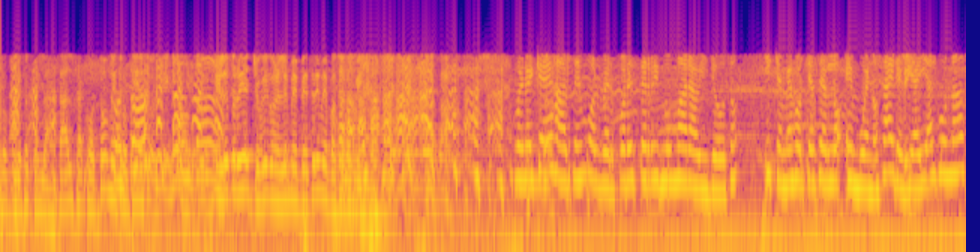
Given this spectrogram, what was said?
tropiezo con la salsa, con todo me Con tropiezo. todo, Sí, no, con todo. el otro día choqué con el MP3 y me pasó lo mismo. bueno, hay que dejarse envolver por este ritmo maravilloso y qué mejor que hacerlo en Buenos Aires. Sí. Y hay algunas,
